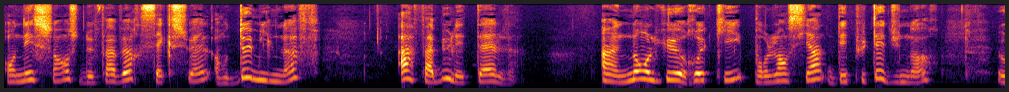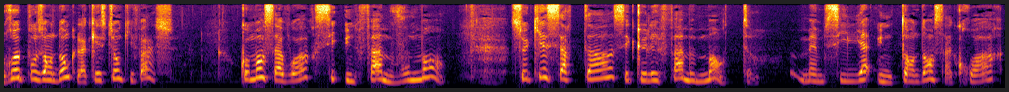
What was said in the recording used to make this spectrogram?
en échange de faveurs sexuelles en 2009, affabulait-elle. Un non-lieu requis pour l'ancien député du Nord, reposant donc la question qui fâche. Comment savoir si une femme vous ment? Ce qui est certain, c'est que les femmes mentent, même s'il y a une tendance à croire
